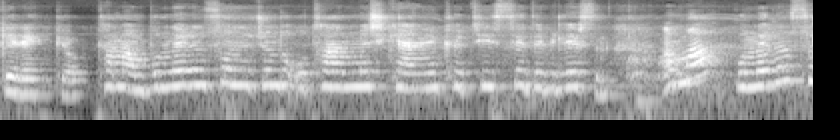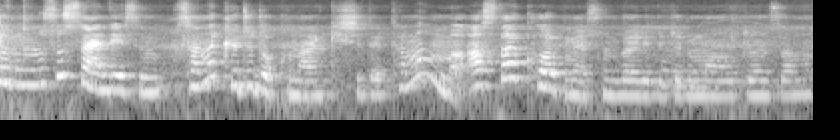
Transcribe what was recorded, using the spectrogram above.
gerek yok. Tamam bunların sonucunda utanmış, kendini kötü hissedebilirsin. Ama bunların sorumlusu sen değilsin. Sana kötü dokunan kişidir tamam mı? Asla korkmuyorsun böyle bir durum olduğun zaman.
